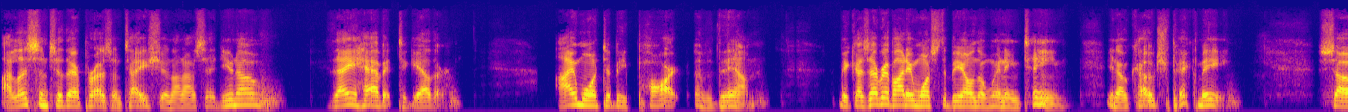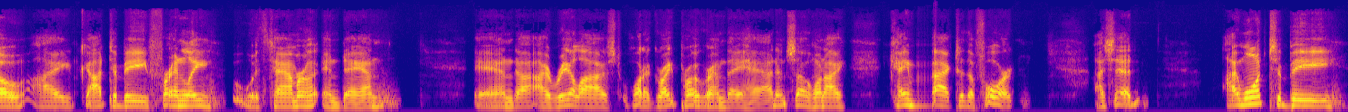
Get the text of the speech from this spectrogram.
I listened to their presentation and I said, you know, they have it together. I want to be part of them because everybody wants to be on the winning team. You know, coach, pick me. So I got to be friendly with Tamara and Dan and uh, I realized what a great program they had. And so when I came back to the fort, I said, I want to be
